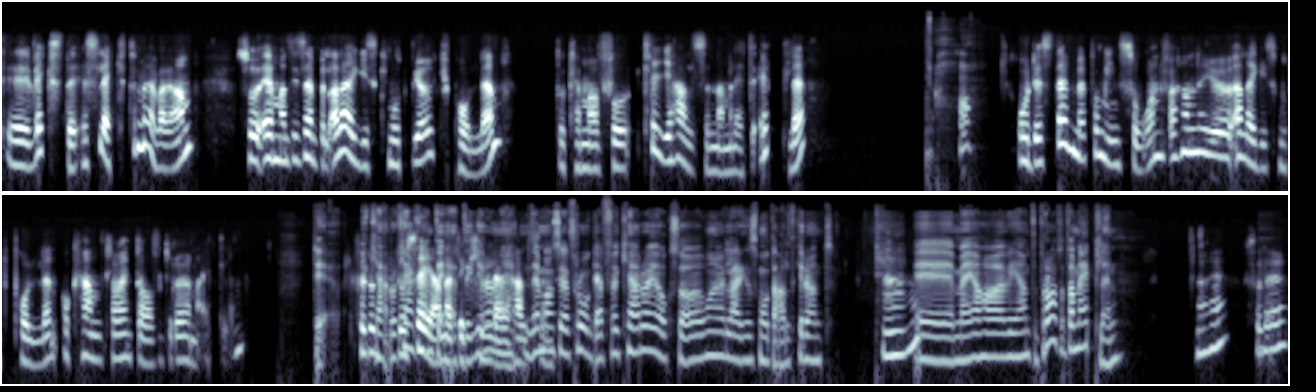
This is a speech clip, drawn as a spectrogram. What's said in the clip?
eh, växter är släkt med varandra. Så är man till exempel allergisk mot björkpollen, då kan man få kli i halsen när man äter äpple. Jaha. Och det stämmer på min son, för han är ju allergisk mot pollen och han klarar inte av gröna äpplen. Det, för då, Karo då säger han att det killar i halsen. Det måste jag fråga, för Karo är också, hon är allergisk mot allt grönt. Mm. Eh, men jag har, vi har inte pratat om äpplen. Nej, så det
